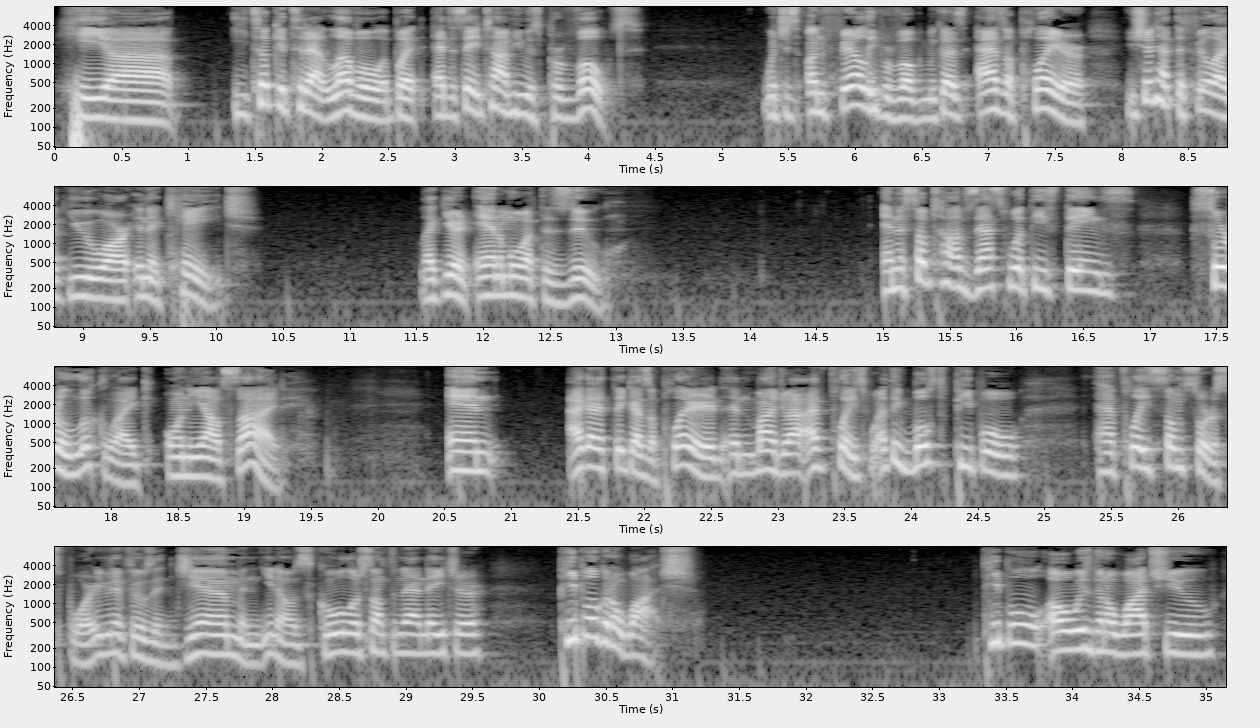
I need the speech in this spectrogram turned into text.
He uh he took it to that level, but at the same time he was provoked, which is unfairly provoked because as a player, you shouldn't have to feel like you are in a cage, like you're an animal at the zoo. And sometimes that's what these things sort of look like on the outside. And I got to think as a player, and mind you, I've played sport. I think most people have played some sort of sport, even if it was a gym and, you know, school or something that nature. People are going to watch. People always going to watch you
